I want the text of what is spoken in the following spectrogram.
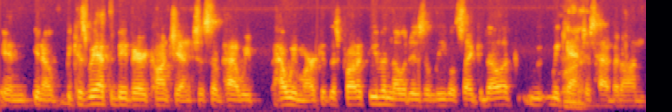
in you know because we have to be very conscientious of how we how we market this product even though it is a legal psychedelic we can't right. just have it on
